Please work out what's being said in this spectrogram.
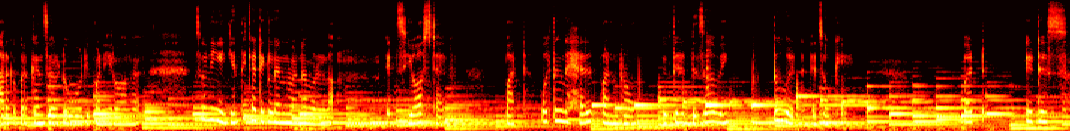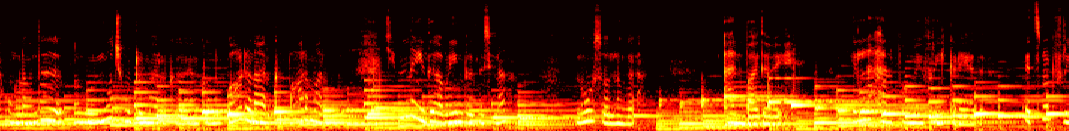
அறக்க பறக்கன்னு சொல்லிட்டு ஓடி பண்ணிடுவாங்க ஸோ நீங்கள் எந்த கேட்டகரின்னு வேணால் விடலாம். இட்ஸ் யோர் ஸ்டைல் பட் ஒருத்தங்களை ஹெல்ப் பண்ணுறோம் if they're deserving to it it's okay but it is சொல்லுங்கள் அண்ட் பை த வே எல்லா ஹெல்ப்புமே ஃப்ரீ கிடையாது. It's not free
